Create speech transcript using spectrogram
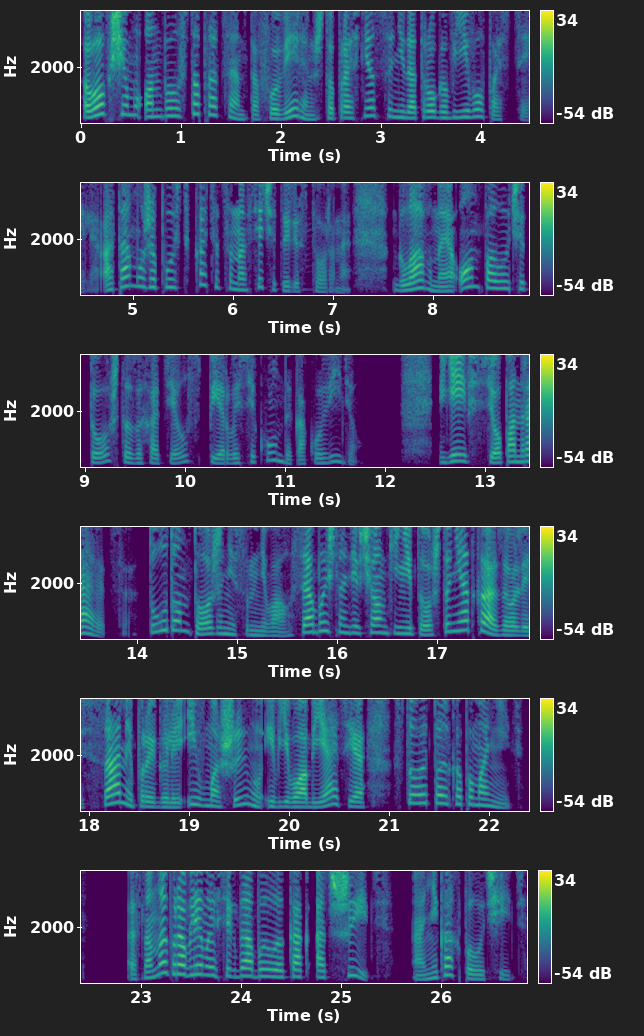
В общем, он был сто процентов уверен, что проснется недотрога в его постели, а там уже пусть катится на все четыре стороны. Главное, он получит то, что захотел с первой секунды, как увидел. Ей все понравится. Тут он тоже не сомневался. Обычно девчонки не то что не отказывались, сами прыгали и в машину, и в его объятия, стоит только поманить. Основной проблемой всегда было, как отшить, а не как получить.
